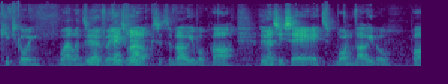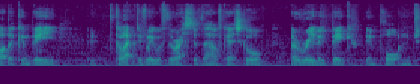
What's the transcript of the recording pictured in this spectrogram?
keeps going well and smoothly thank as well because it's a valuable part. And Yeah. as you say, it's one valuable part that can be uh, collectively with the rest of the healthcare scope a really big, important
